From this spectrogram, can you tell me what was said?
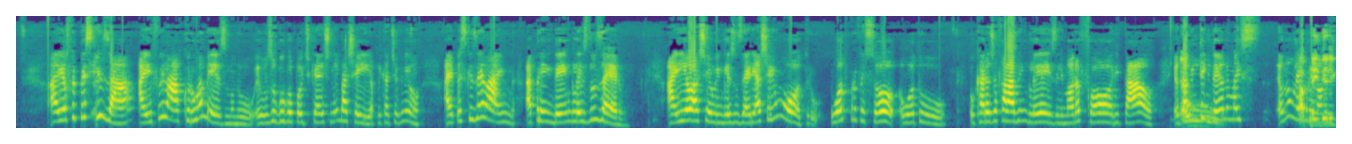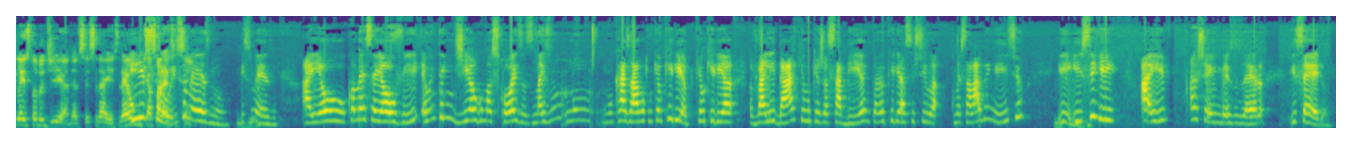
Aí eu fui pesquisar, aí fui lá, crua mesmo. No, eu uso o Google Podcast, nem baixei aplicativo nenhum. Aí pesquisei lá, em aprender inglês do zero. Aí eu achei o inglês do zero e achei um outro. O outro professor, o outro. O cara já falava inglês, ele mora fora e tal. Eu tava é o... entendendo, mas eu não lembro. Aprender inglês todo dia, deve ser esse daí. Esse daí é um isso, que aparece. Isso mesmo, uhum. isso mesmo. Aí eu comecei a ouvir, eu entendi algumas coisas, mas não, não, não, casava com o que eu queria, porque eu queria validar aquilo que eu já sabia, então eu queria assistir lá, começar lá do início e, uhum. e seguir. Aí achei o inglês do zero. E sério,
